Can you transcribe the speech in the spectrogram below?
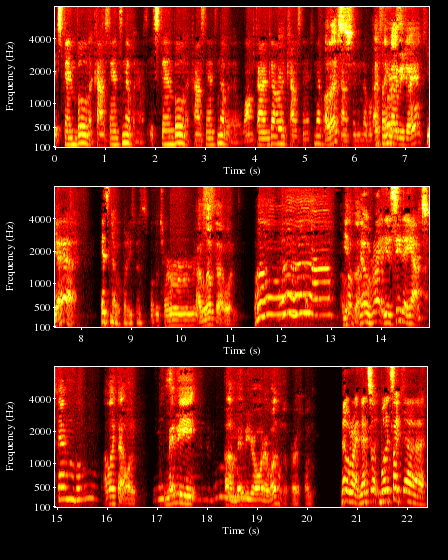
Istanbul, not Constantinople. No, it's Istanbul, not Constantinople. A long time gone, Constantinople. Oh, that's- Constantinople. I Got the think might be giants. Yeah, it's nobody's business but the turds. I love that one. I Yeah, love that. No, one. right? Yeah, see that? Yeah. Istanbul. I like that one. Maybe, oh, maybe your order wasn't the first one. No, right. That's what, well. It's like uh,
